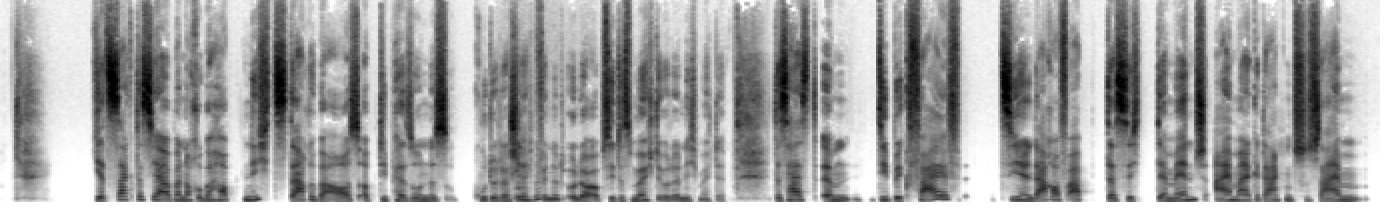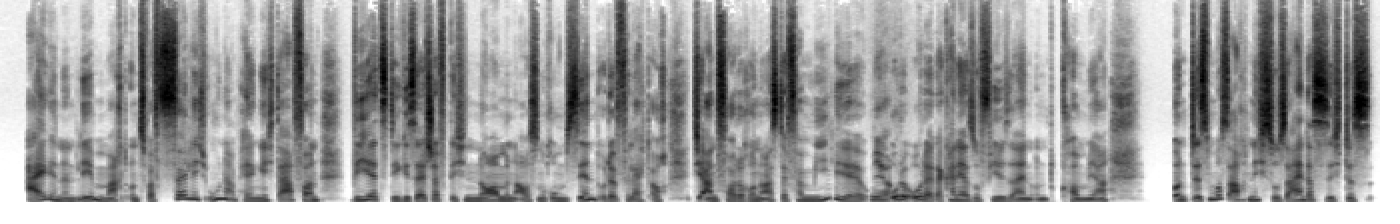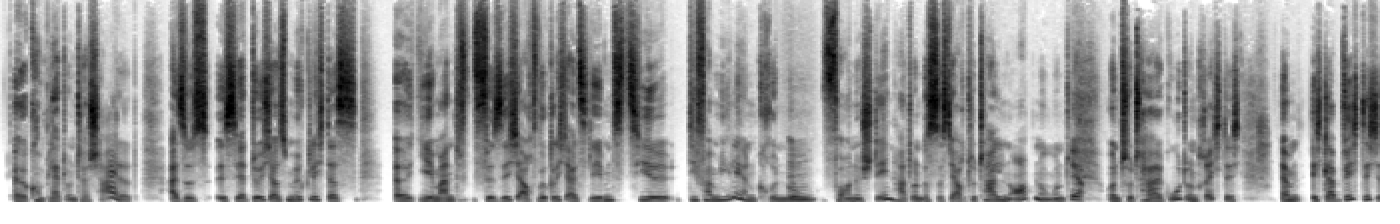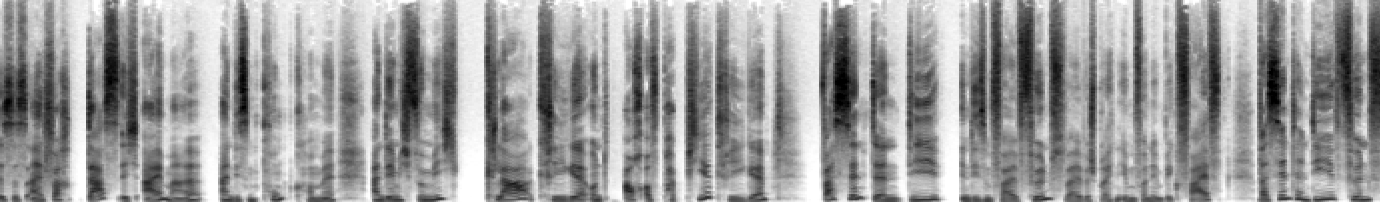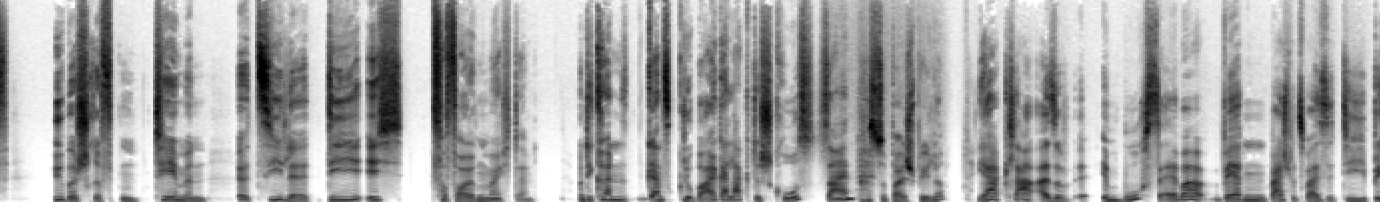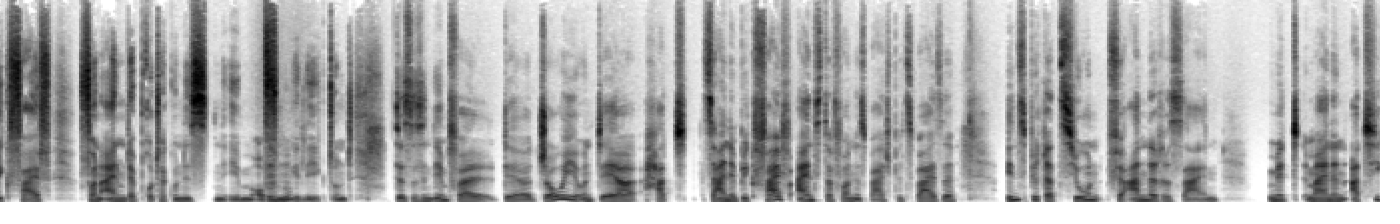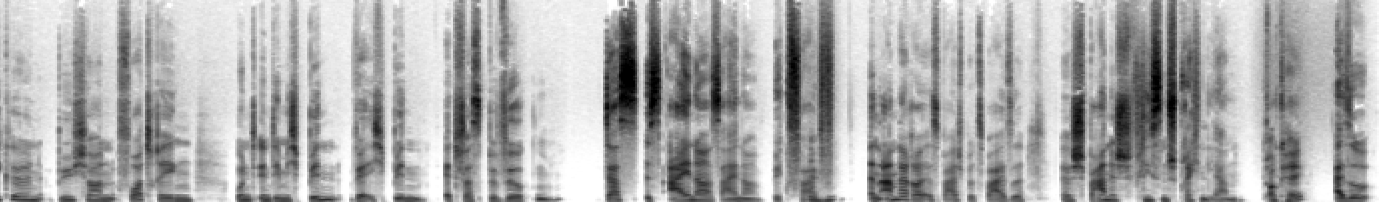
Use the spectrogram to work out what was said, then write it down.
Jetzt sagt das ja aber noch überhaupt nichts darüber aus, ob die Person das gut oder schlecht mhm. findet oder ob sie das möchte oder nicht möchte. Das heißt, ähm, die Big Five zielen darauf ab, dass sich der Mensch einmal Gedanken zu seinem eigenen Leben macht und zwar völlig unabhängig davon, wie jetzt die gesellschaftlichen Normen außenrum sind oder vielleicht auch die Anforderungen aus der Familie ja. oder oder da kann ja so viel sein und kommen, ja. Und es muss auch nicht so sein, dass sich das äh, komplett unterscheidet. Also es ist ja durchaus möglich, dass äh, jemand für sich auch wirklich als Lebensziel die Familiengründung mhm. vorne stehen hat. Und das ist ja auch total in Ordnung und, ja. und total gut und richtig. Ähm, ich glaube, wichtig ist es einfach, dass ich einmal an diesen Punkt komme, an dem ich für mich klar kriege und auch auf Papier kriege, was sind denn die, in diesem Fall fünf, weil wir sprechen eben von den Big Five, was sind denn die fünf Überschriften, Themen, äh, Ziele, die ich verfolgen möchte? Und die können ganz global galaktisch groß sein. Hast du Beispiele? Ja, klar. Also äh, im Buch selber werden beispielsweise die Big Five von einem der Protagonisten eben offengelegt. Mhm. Und das ist in dem Fall der Joey und der hat seine Big Five. Eins davon ist beispielsweise Inspiration für andere sein. Mit meinen Artikeln, Büchern, Vorträgen und indem ich bin, wer ich bin, etwas bewirken. Das ist einer seiner Big Five. Mhm. Ein anderer ist beispielsweise äh, Spanisch fließend sprechen lernen. Okay. Also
